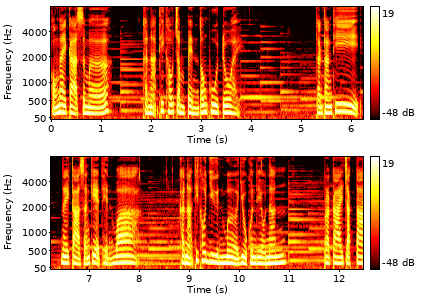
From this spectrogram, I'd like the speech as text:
ของนายกาดเสมอ ขณะที่เขาจำเป็นต้องพูดด้วย ทั้งๆทที่ ในกาสังเกตเห็นว่า ขณะที่เขายืนเม่ออยู่คนเดียวนั้น ประกายจากตา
